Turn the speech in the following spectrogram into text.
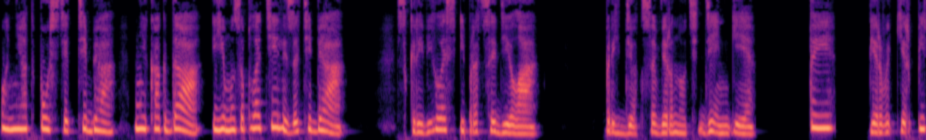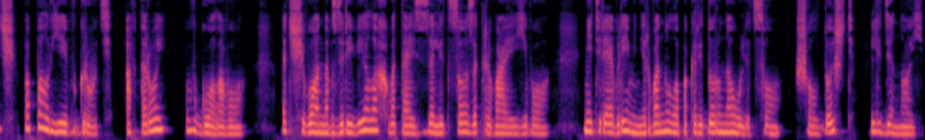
«Он не отпустит тебя! Никогда! Ему заплатили за тебя!» Скривилась и процедила. «Придется вернуть деньги!» «Ты...» Первый кирпич попал ей в грудь, а второй — в голову отчего она взревела, хватаясь за лицо, закрывая его. Не теряя времени, рванула по коридору на улицу. Шел дождь ледяной.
